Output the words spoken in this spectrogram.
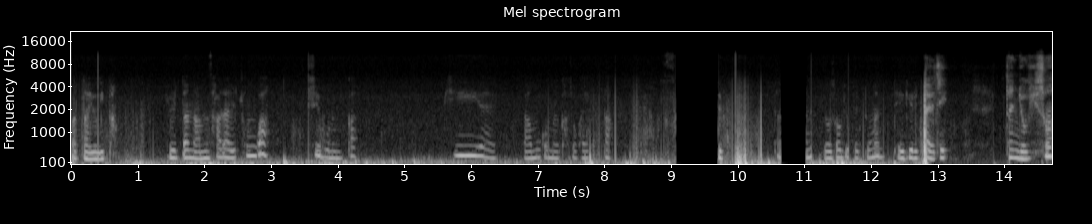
맞다 여기 있다. 일단 암살할 총과 혹시 모르니까 피에 나무검을 가져가야겠다. 녀석이 올 동안 대기를 타야지. 일단 여기서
